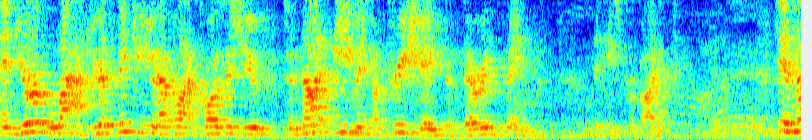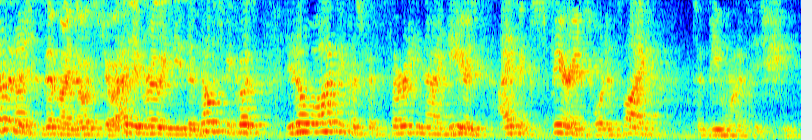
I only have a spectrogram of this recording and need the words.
And your lack, your thinking you have lack causes you to not even appreciate the very things that he's providing for you. See, none of this is in my notes, Joe. I didn't really need the notes because, you know why? Because for 39 years, I have experienced what it's like to be one of his sheep.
